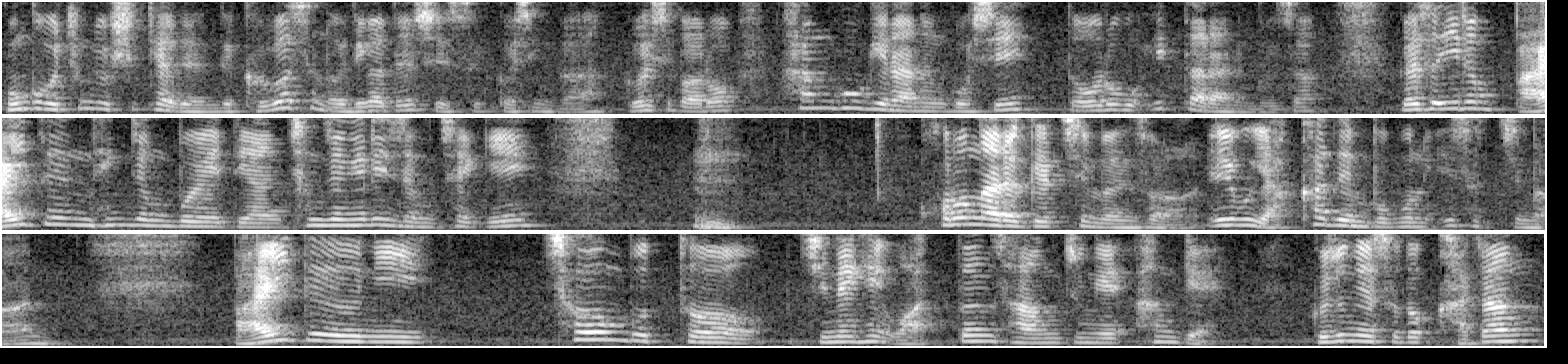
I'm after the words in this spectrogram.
공급을 충족시켜야 되는데 그것은 어디가 될 수 있을 것인가 그것이 바로 한국이라는 곳이 떠오르고 있다라는 거죠 그래서 이런 바이든 행정부에 대한 청정에너지 정책이 코로나를 거치면서 일부 약화된 부분은 있었지만 바이든이 처음부터 진행해 왔던 사항 중에 한 개, 그 중에서도 가장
